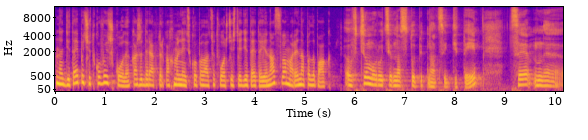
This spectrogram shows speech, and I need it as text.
на дітей початкової школи, каже директорка Хмельницького палацу творчості дітей та юнацтва Марина Пилипак. В цьому році в нас 115 дітей. Це е,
